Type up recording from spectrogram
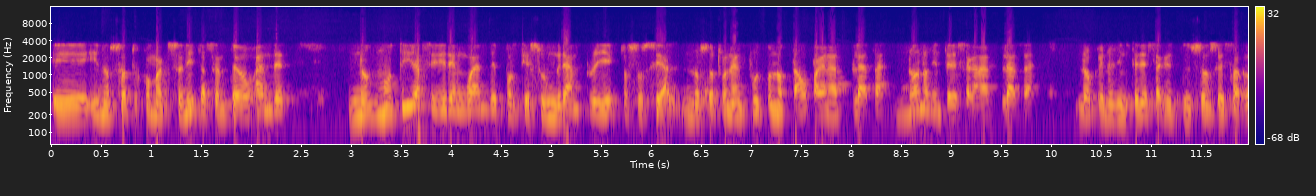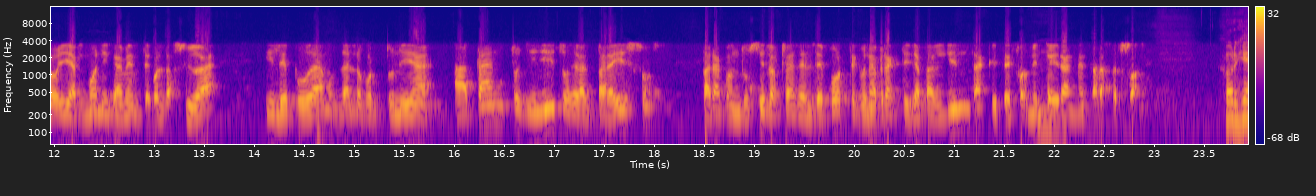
Eh, y nosotros como accionistas Santiago Wander nos motiva a seguir en Wander porque es un gran proyecto social. Nosotros en el fútbol no estamos para ganar plata, no nos interesa ganar plata, lo que nos interesa es que la institución se desarrolle armónicamente con la ciudad y le podamos dar la oportunidad a tantos niñitos de Valparaíso para conducirlos a través del deporte, que es una práctica tan linda que te forma integralmente a las personas. Jorge,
